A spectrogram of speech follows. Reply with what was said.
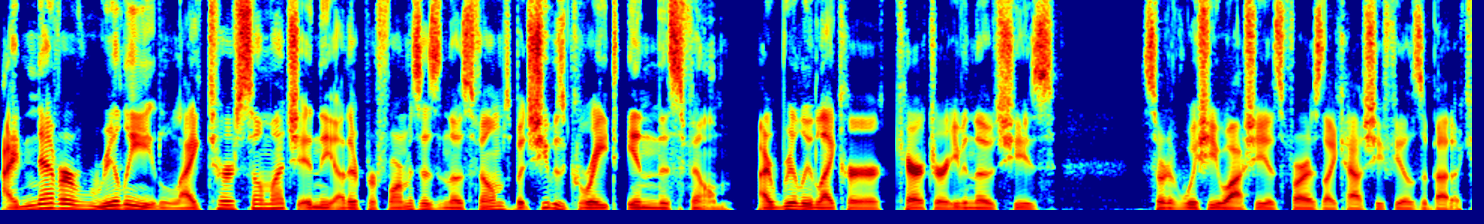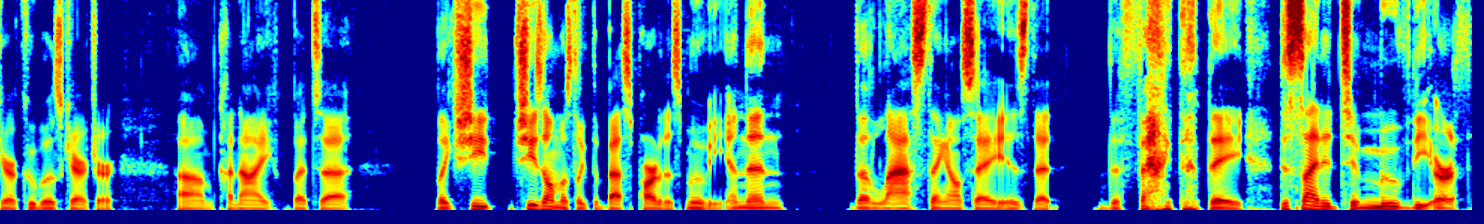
I never really liked her so much in the other performances in those films, but she was great in this film. I really like her character, even though she's sort of wishy washy as far as like how she feels about Akira Kubo's character, um, Kanai. But uh, like she she's almost like the best part of this movie. And then the last thing I'll say is that the fact that they decided to move the Earth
